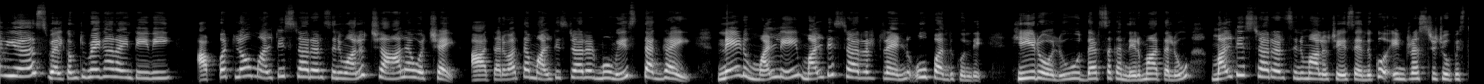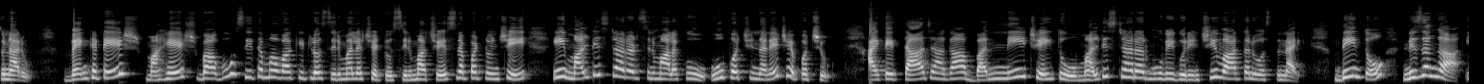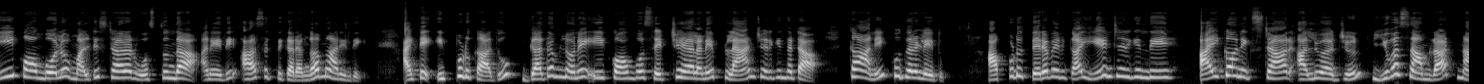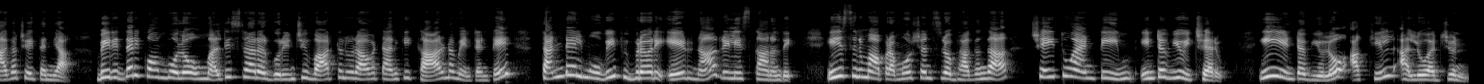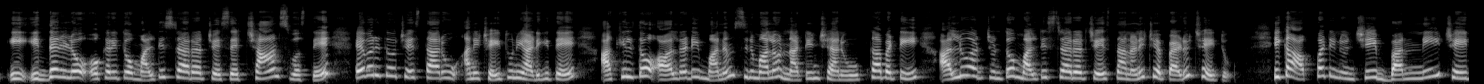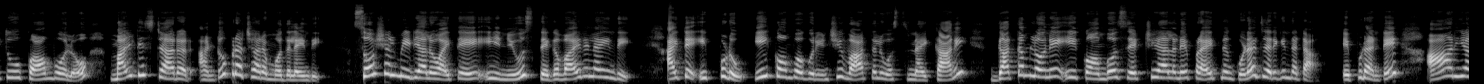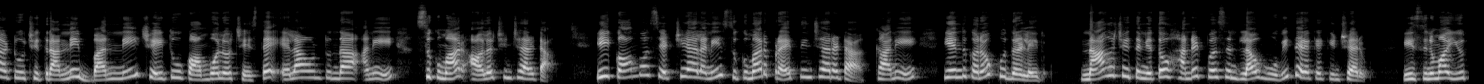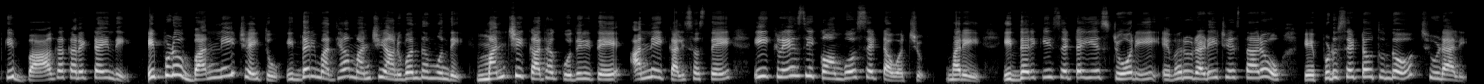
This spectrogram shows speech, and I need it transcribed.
Hi viewers, welcome to Mega 9 TV. అప్పట్లో multi starrer సినిమాలు చాలా వచ్చాయి. ఆ తర్వాత మల్టీ స్టారర్ మూవీస్ తగ్గాయి. నేడు మళ్ళీ మల్టీ స్టారర్ ట్రెండ్ ఊపందుకుంది. హీరోలు దర్శక నిర్మాతలు మల్టీ స్టారర్ సినిమాలు చేసేందుకు ఇంట్రెస్ట్ చూపిస్తున్నారు. వెంకటేష్ మహేష్ బాబు సీతమ్మ వాకిట్లో సిరిమల చెట్టు సినిమా చేసినప్పటి నుంచి ఈ మల్టీ స్టారర్ సినిమాలకు ఊపొచ్చిందనే చెప్పొచ్చు. అయితే తాజాగా బన్నీ చేతు మల్టీస్టారర్ మూవీ గురించి వార్తలు వస్తున్నాయి. దీంతో నిజంగా ఈ కాంబోలో మల్టీస్టారర్ వస్తుందా అనేది ఆసక్తికరంగా మారింది. అయితే ఇప్పుడు కాదు గతంలోనే ఈ కాంబో సెట్ చేయాలనే ప్లాన్ జరిగిందట కానీ కుదరలేదు. అప్పుడు తెర వెనుక ఏం జరిగింది? ఐకానిక్ స్టార్ అల్లు అర్జున్ యువ సామ్రాట్ నాగ చైతన్య. వీరిద్దరి కాంబోలో మల్టీ స్టారర్ గురించి వార్తలు రావటానికి కారణం ఏంటంటే తండేల్ మూవీ ఫిబ్రవరి ఏడున రిలీజ్ కానుంది. ఈ సినిమా ప్రమోషన్స్లో భాగంగా చైతు అండ్ టీమ్ ఇంటర్వ్యూ ఇచ్చారు. ఈ ఇంటర్వ్యూలో అఖిల్ అల్లు అర్జున్. ఈ ఇద్దరిలో ఒకరితో మల్టీస్టారర్ చేసే ఛాన్స్ వస్తే ఎవరితో చేస్తారు అని చైతుని అడిగితే అఖిల్తో ఆల్రెడీ మనం సినిమాలో నటించాను. కాబట్టి అల్లు అర్జున్తో మల్టీస్టారర్ చేస్తానని చెప్పాడు చైతు. ఇక అప్పటి నుంచి బన్నీ చైతు కాంబోలో మల్టీస్టారర్ అంటూ ప్రచారం మొదలైంది. సోషల్ మీడియాలో అయితే ఈ న్యూస్ తెగ వైరల్ అయింది. అయితే ఇప్పుడు ఈ కాంబో గురించి వార్తలు వస్తున్నాయి. కానీ గతంలోనే ఈ కాంబో సెట్ చేయాలనే ప్రయత్నం కూడా జరిగిందట. ఎప్పుడంటే ఆర్యా టూ చిత్రాన్ని బన్నీ చైతు కాంబోలో చేస్తే ఎలా ఉంటుందా అని సుకుమార్ ఆలోచించారట. ఈ కాంబో సెట్ చేయాలని సుకుమార్ ప్రయత్నించారట. కానీ ఎందుకనో కుదరలేదు. నాగ చైతన్యతో హండ్రెడ్ పర్సెంట్ లవ్ మూవీ తెరకెక్కించారు. ఈ సినిమా యూత్కి బాగా కనెక్ట్ అయింది. ఇప్పుడు బన్నీ చైతు ఇద్దరి మధ్య మంచి అనుబంధం ఉంది. మంచి కథ కుదిరితే అన్ని కలిసొస్తే ఈ క్రేజీ కాంబో సెట్ అవ్వచ్చు. మరి ఇద్దరికి సెట్ అయ్యే స్టోరీ ఎవరు రెడీ చేస్తారో ఎప్పుడు సెట్ అవుతుందో చూడాలి.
